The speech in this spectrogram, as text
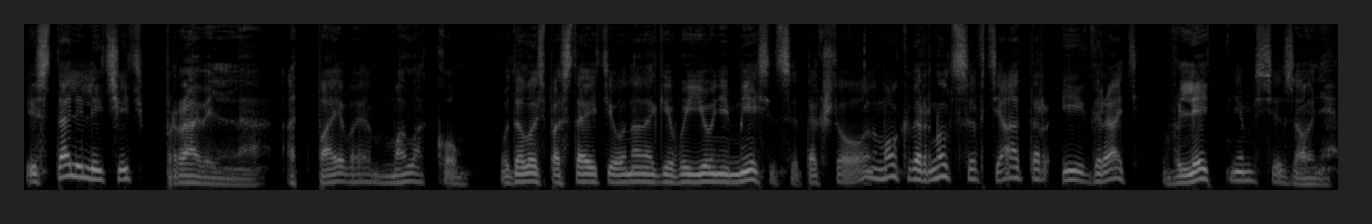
и стали лечить правильно, отпаивая молоком. Удалось поставить его на ноги в июне месяце, так что он мог вернуться в театр и играть в летнем сезоне.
